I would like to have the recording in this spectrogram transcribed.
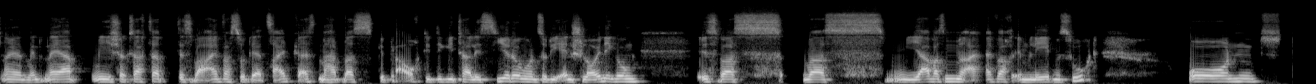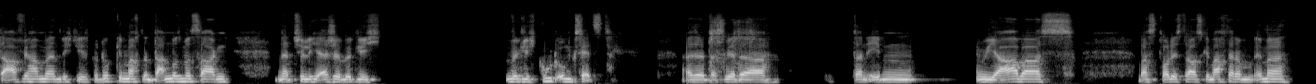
Naja, wie ich schon gesagt habe, das war einfach so der Zeitgeist. Man hat was gebraucht, die Digitalisierung und so die Entschleunigung ist was, was, ja, was man einfach im Leben sucht. Und dafür haben wir ein richtiges Produkt gemacht. Und dann muss man sagen, natürlich schon wirklich, wirklich gut umgesetzt. Also, dass wir da dann eben, ja, was, was Tolles draus gemacht haben. Immer,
